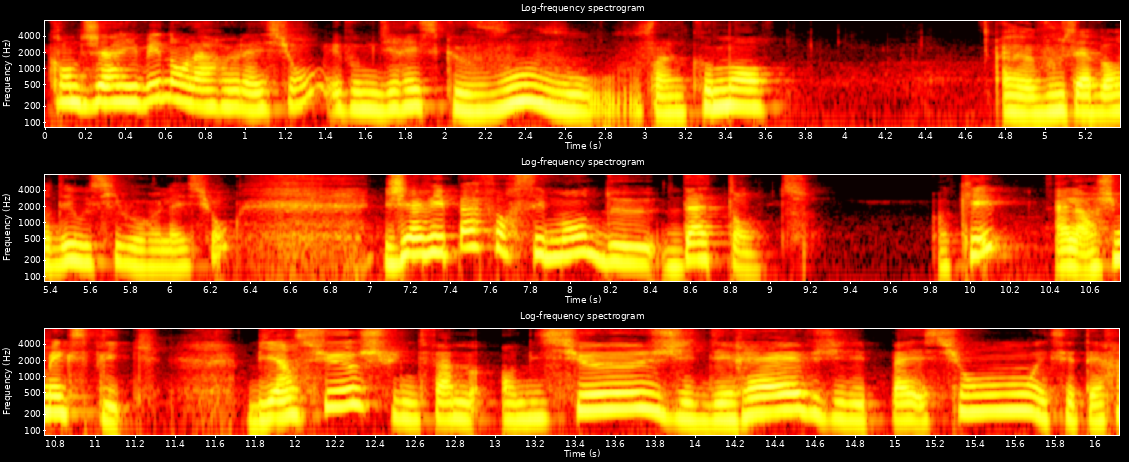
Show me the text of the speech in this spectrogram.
quand j'arrivais dans la relation et vous me direz ce que vous, vous enfin comment euh, vous abordez aussi vos relations. J'avais pas forcément de d'attente. Ok? Alors je m'explique. Bien sûr, je suis une femme ambitieuse, j'ai des rêves, j'ai des passions, etc.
